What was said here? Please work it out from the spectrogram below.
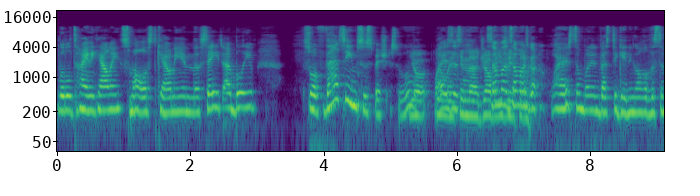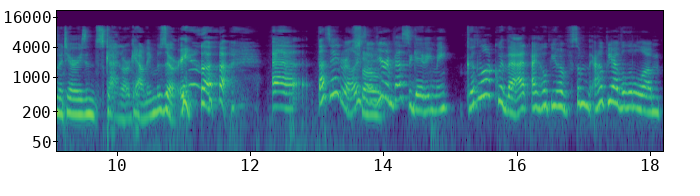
little tiny county, smallest county in the state, I believe. So if that seems suspicious, ooh, You're- why you're is this? making their job someone, someone's going. Why is someone investigating all of the cemeteries in Schuyler County, Missouri? uh, that's it, really. So, So- if you're investigating me, good luck with that. I hope you have some. I hope you have a little um.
